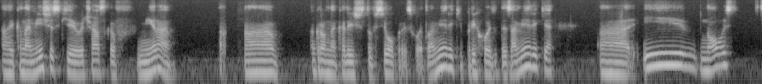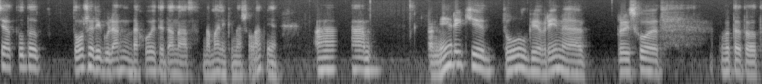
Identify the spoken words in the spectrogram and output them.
а, экономически участков мира. А, огромное количество всего происходит в Америке, приходит из Америки, а, и новости оттуда тоже регулярно доходят и до нас, до маленькой нашей Латвии. А в Америке долгое время происходит вот это вот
